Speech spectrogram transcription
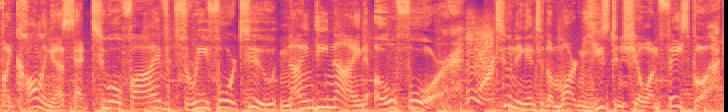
by calling us at 205 342 9904 or tuning into the Martin Houston Show on Facebook.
